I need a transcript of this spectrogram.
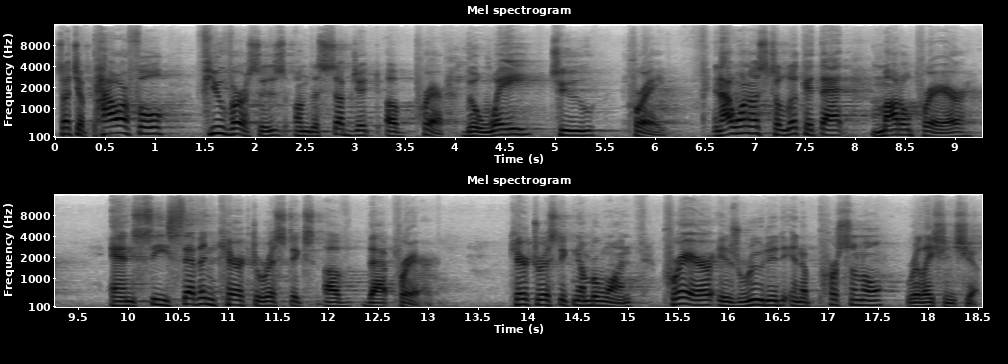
Such a powerful few verses on the subject of prayer, the way to pray. And I want us to look at that model prayer and see seven characteristics of that prayer. Characteristic number one prayer is rooted in a personal relationship.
